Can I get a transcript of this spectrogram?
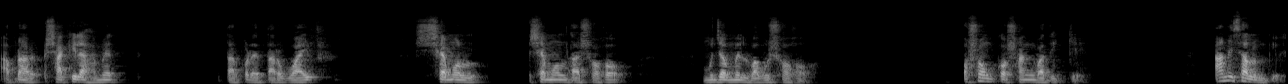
আপনার শাকিল আহমেদ, তারপরে তার ওয়াইফ শ্যামল শ্যামল দা সহ, মুজাম্মেল বাবু সহ অসংখ্য সাংবাদিককে। আনিস আলমগীর।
